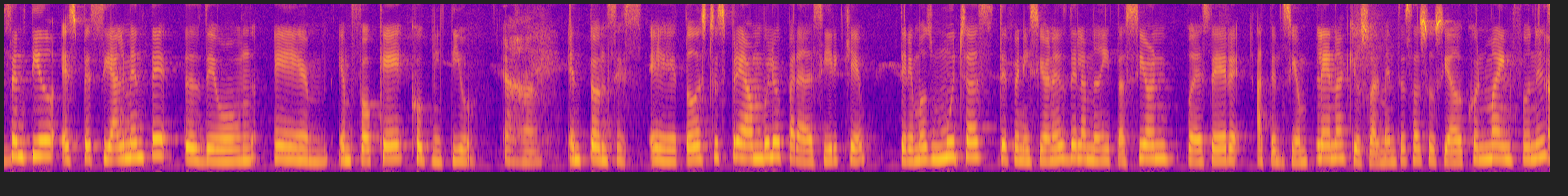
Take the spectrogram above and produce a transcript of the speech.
sentido, especialmente desde un em, enfoque cognitivo. Entonces, eh, todo esto es preámbulo para decir que tenemos muchas definiciones de la meditación. Puede ser atención plena, que usualmente es asociado con mindfulness.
